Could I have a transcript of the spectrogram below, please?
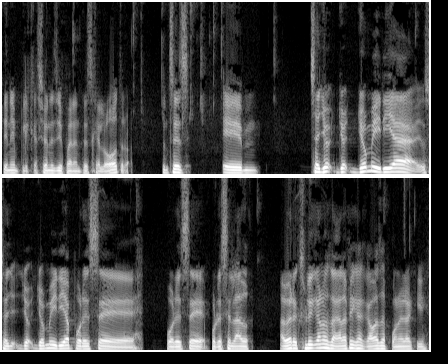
tiene implicaciones diferentes que el otro. Entonces, em, o sea, yo, yo, yo, me iría, o sea, yo, yo me iría por ese, por ese, por ese lado. A ver, explícanos la gráfica que acabas de poner aquí.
